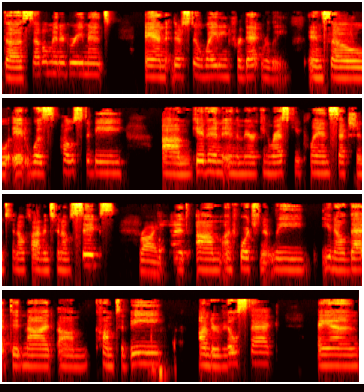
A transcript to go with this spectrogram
the settlement agreement and they're still waiting for debt relief. And so it was supposed to be um, given in the American Rescue Plan, Section 1005 and 1006. Right. But um, unfortunately, you know, that did not um, come to be under Vilsack. And,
